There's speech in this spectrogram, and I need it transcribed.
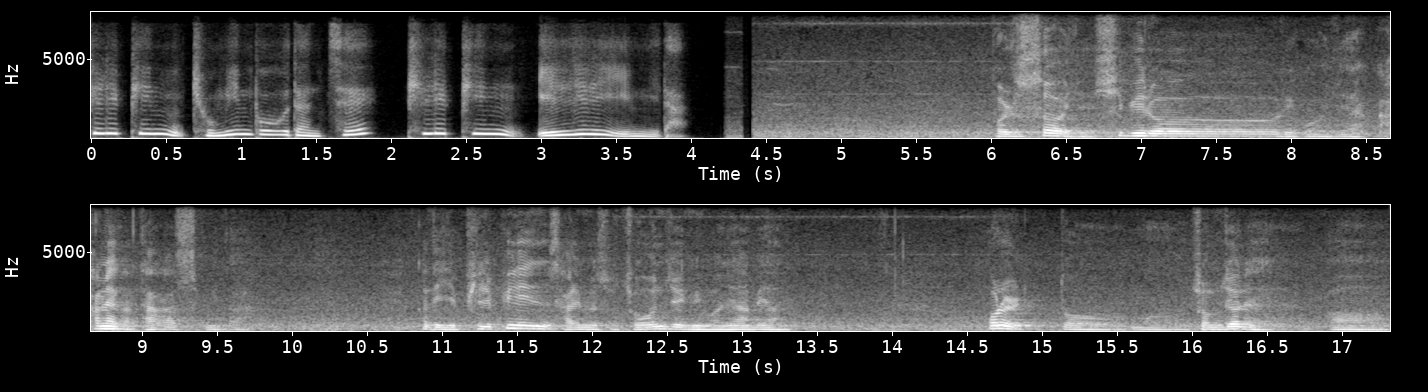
필리핀 교민보호단체 필리핀 112입니다. 벌써 이제 11월이고 이제 한 해가 다 갔습니다. 근데 이제 필리핀 살면서 좋은 점이 뭐냐면 오늘 또 뭐 좀 전에 어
